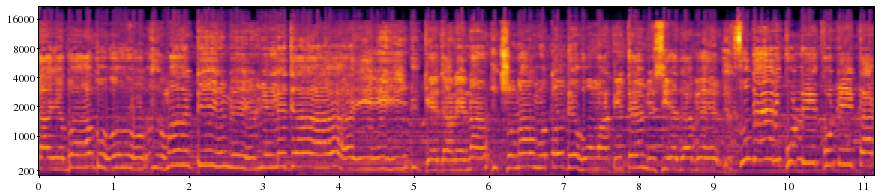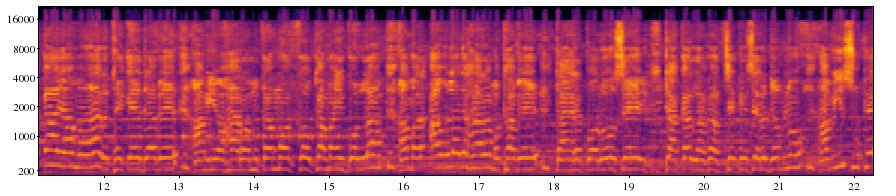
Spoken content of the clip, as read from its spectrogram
आए बाबू মাটি মে মিল যাই কে জানে না সোনার মতো দেহ মাটিতে মিশিয়ে যাবে সুদের কোটি কোটি টাকায় আমার থেকে যাবে আমিও হারাম কামক কামাই করলাম আমার আওলাদ হারাম খাবে তারপরও সেই টাকা লাগাচ্ছে কিসের জন্য আমি সুখে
